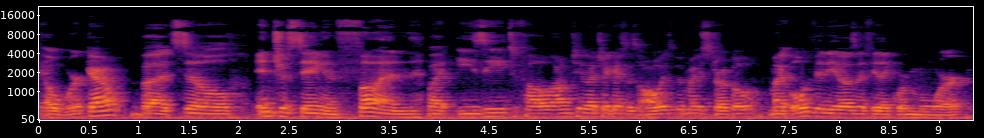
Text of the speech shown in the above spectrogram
a workout, but still interesting and fun, but easy to follow along to, which I guess has always been my struggle. My old videos, I feel like were more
